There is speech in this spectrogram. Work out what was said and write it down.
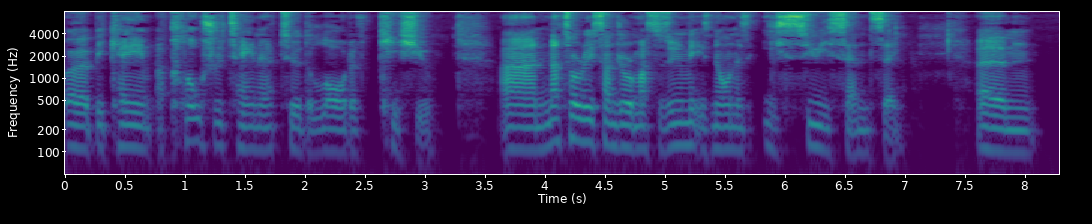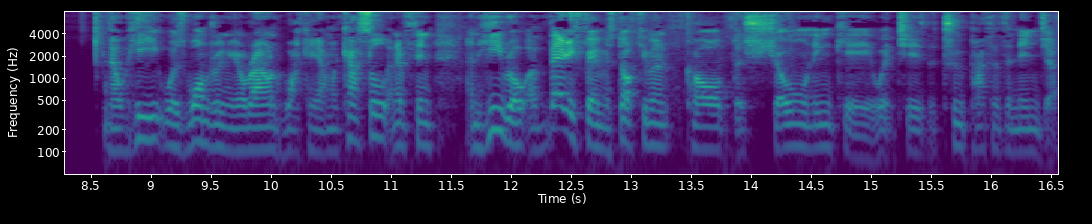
uh, became a close retainer to the Lord of Kishu. And Natori Sanjuro Masazumi is known as Isui Sensei. Um, now, he was wandering around Wakayama Castle and everything, and he wrote a very famous document called the Shoninki, which is the true path of the ninja.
